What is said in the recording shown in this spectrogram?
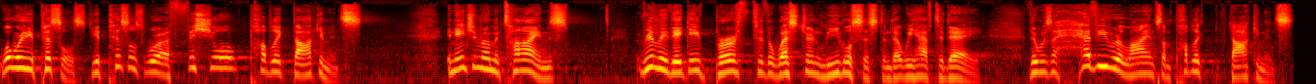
What were the epistles? The epistles were official public documents. In ancient Roman times, really they gave birth to the Western legal system that we have today. There was a heavy reliance on public documents,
